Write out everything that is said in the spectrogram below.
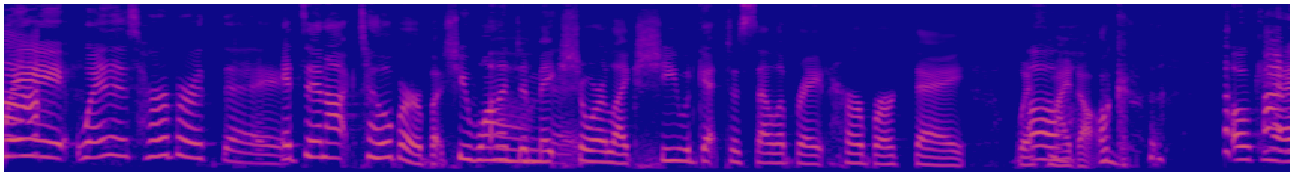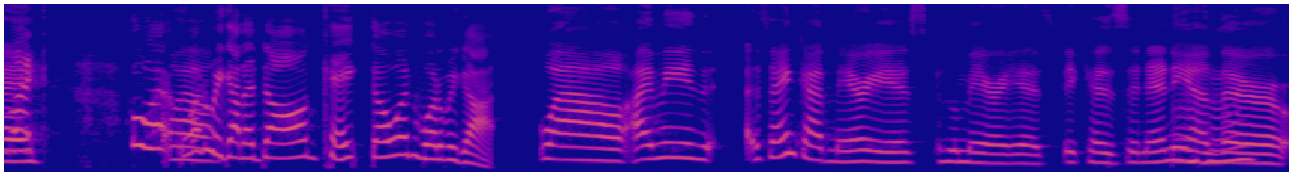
wait, when is her birthday? it's in October, but she wanted Oh, to make okay. sure like she would get to celebrate her birthday with my Oh, dog. okay. I'm like, what, what do we got? A dog? Cake going? What do we got? Wow. I mean, thank God Mary is who Mary is because in any Mhm. other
